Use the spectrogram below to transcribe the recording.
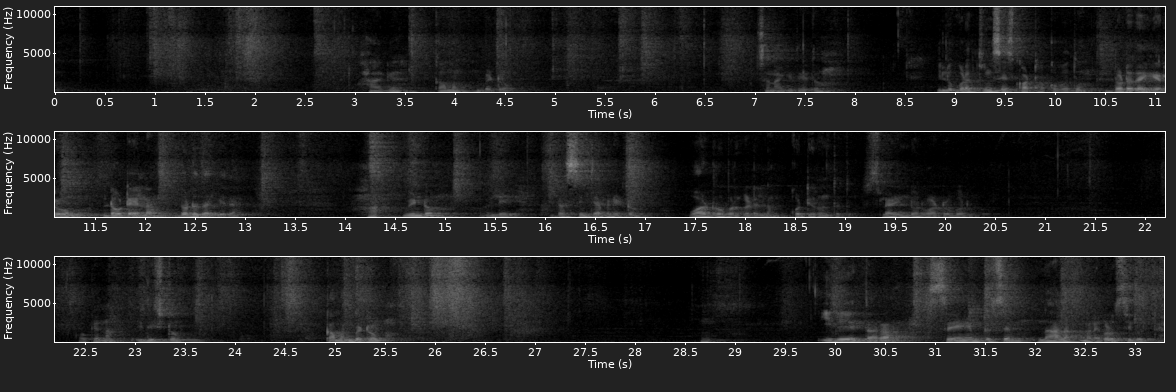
ಹಾಗೆ ಕಾಮನ್ ಬೆಡ್ರೂಮ್ ಚೆನ್ನಾಗಿದೆ ಇದು. ಇಲ್ಲೂ ಕೂಡ ಕಿಂಗ್ ಸೈಜ್ ಕಾಟ್ ಹಾಕೋಬೋದು ದೊಡ್ಡದಾಗಿದೆ ರೂಮ್ ಡೌಟೇ ಇಲ್ಲ, ದೊಡ್ಡದಾಗಿದೆ. ಹಾಂ ವಿಂಡೋ ಅಲ್ಲಿ ಡ್ರೆಸ್ಸಿಂಗ್ ಕ್ಯಾಬಿನೆಟ್ಟು ವಾರ್ಡ್ರೋಬರ್ಗಳೆಲ್ಲ ಕೊಟ್ಟಿರುವಂಥದ್ದು. ಸ್ಲೈಡಿಂಗ್ ಡೋರ್ ವಾರ್ಡ್ರೋಬರು ಓಕೆನಾ ಇದಿಷ್ಟು. ಕಾಮನ್ ಬೆಡ್ರೂಮ್ ಇದೇ ಥರ ಸೇಮ್ ಟು ಸೇಮ್ ನಾಲ್ಕು ಮನೆಗಳು ಸಿಗುತ್ತೆ.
